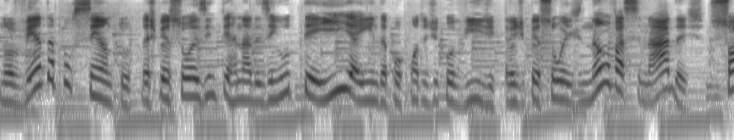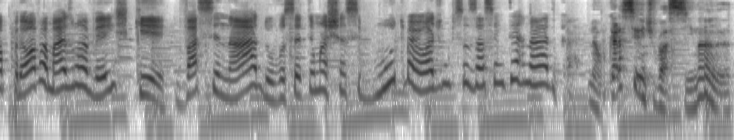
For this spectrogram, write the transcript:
90% das pessoas internadas em UTI ainda por conta de Covid eram de pessoas não vacinadas, só prova mais uma vez que vacinado você tem uma chance muito maior de não precisar ser internado, cara. Não, o cara se antivacina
